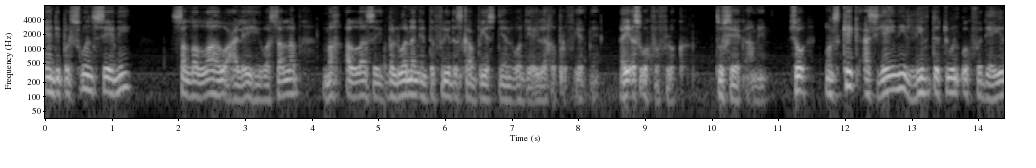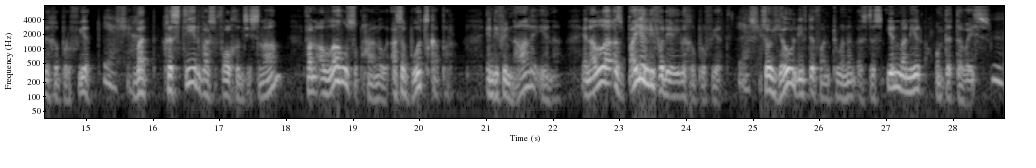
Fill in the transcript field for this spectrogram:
en die persoon sê nie sallallahu alayhi wasallam mag Allah sy beloning en tevredeskap wees teenoor die heilige profeet nie hy is ook vervloek. Toe sê ek amen. So ons kyk as jy nie liefde toon ook vir die heilige profeet Yes, Sheikh. wat gestuur was volgens Islam van Allah subhanahu as 'n boodskapper en die finale ene en Allah is baie lief vir die heilige profeet. Yes, Sheikh. So jou liefde van toning is dis een manier om dit te wys. Mhm.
